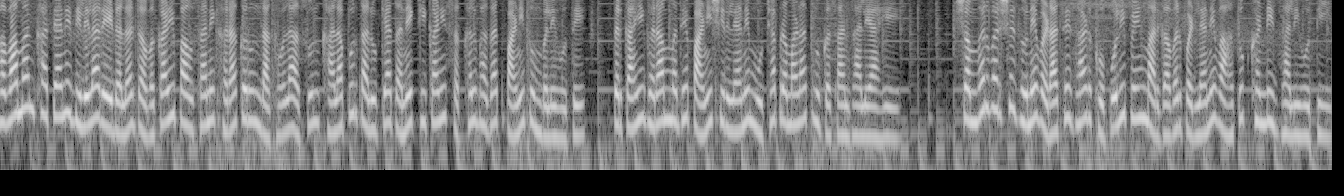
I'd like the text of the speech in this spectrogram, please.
हवामान खात्याने दिलेला रेड अलर्ट अवकाळी पावसाने खरा करून दाखवला असून खालापूर तालुक्यात अनेक ठिकाणी सखल भागात पाणी तुंबले होते तर काही घरांमध्ये पाणी शिरल्याने मोठ्या प्रमाणात नुकसान झाले आहे. शंभर वर्षे जुने वडाचे झाड खोपोली पेण मार्गावर पडल्याने वाहतूक खंडित झाली होती.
